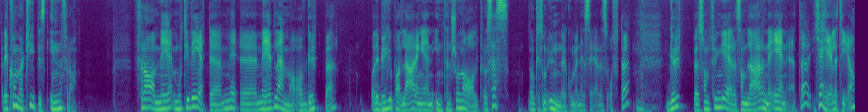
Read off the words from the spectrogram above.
Og det kommer typisk innenfra. Fra med motiverte eh, medlemmer av grupper. Og det bygger på at læring er en intensjonal prosess, noe som underkommuniseres ofte. Grupper som fungerer som lærende enheter, ikke hele tida.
